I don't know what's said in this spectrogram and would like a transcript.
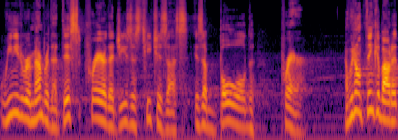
we need to remember that this prayer that Jesus teaches us is a bold prayer. And we don't think about it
